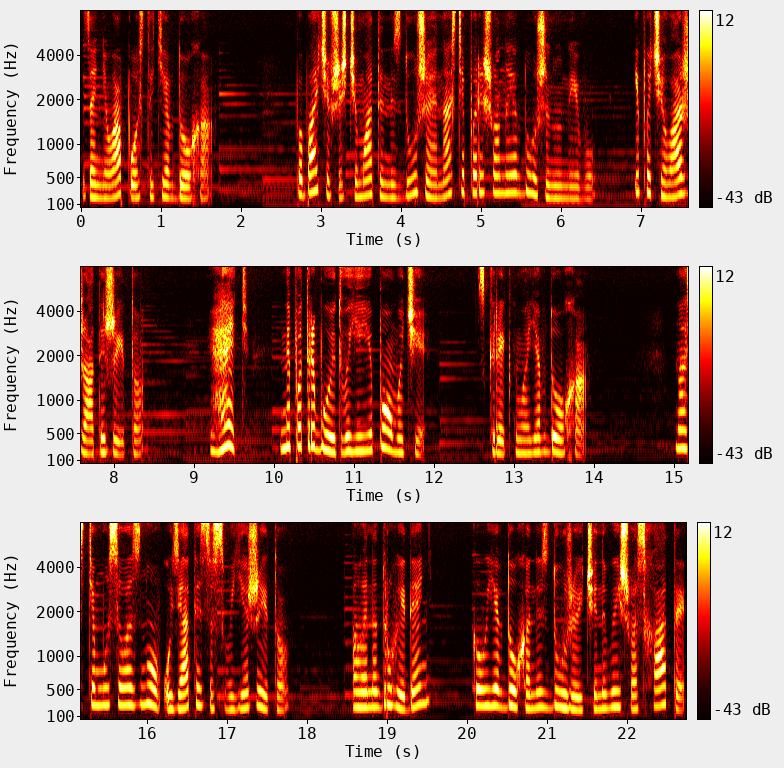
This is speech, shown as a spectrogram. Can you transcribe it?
зайняла постать Явдоха. Побачивши, що мати не здужує, Настя перейшла на Явдошину ниву і почала жати жито. Геть, не потребую твоєї помочі. скрикнула Явдоха. Настя мусила знов узятись за своє жито. Але на другий день, коли Євдоха, не здужуючи, не вийшла з хати,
